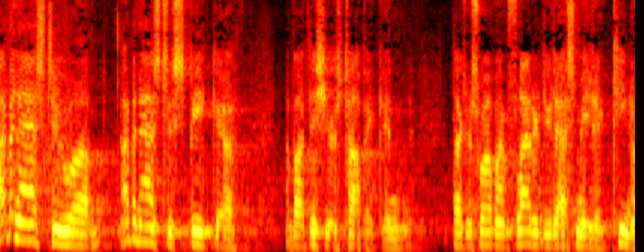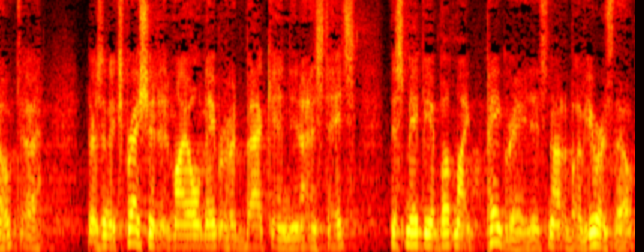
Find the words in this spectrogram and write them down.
I've been asked to uh, I've been asked to speak uh, about this year's topic, and Dr. Schwab, I'm flattered you'd ask me to keynote. Uh, there's an expression in my old neighborhood back in the United States this may be above my pay grade. It's not above yours, though.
